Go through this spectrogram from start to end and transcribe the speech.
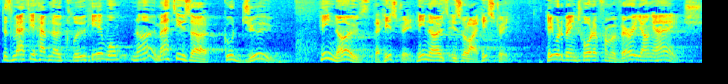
Does Matthew have no clue here? Well, no. Matthew's a good Jew. He knows the history. He knows Israelite history. He would have been taught it from a very young age.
